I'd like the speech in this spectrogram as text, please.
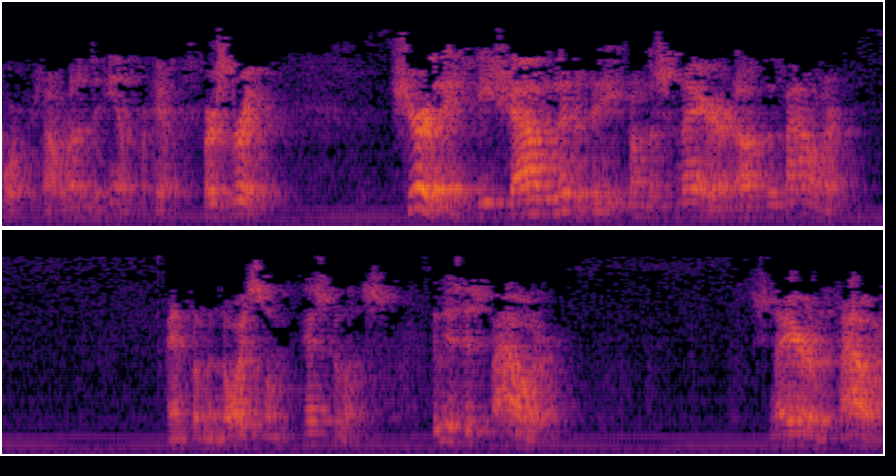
fortress. I'll run to Him for help. Verse 3. Surely he shall deliver thee from the snare of the fowler and from the noisome pestilence. Who is this fowler? snare of the fowler.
